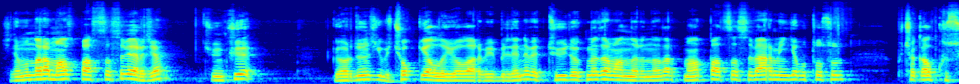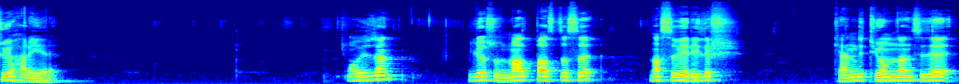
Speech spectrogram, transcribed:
Şimdi bunlara malt pastası vereceğim. Çünkü gördüğünüz gibi çok yalıyorlar birbirlerini ve tüy dökme zamanlarındalar. Malt pastası vermeyince bu tosun bu çakal kusuyor her yere. O yüzden biliyorsunuz malt pastası nasıl verilir? Kendi tüyomdan size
